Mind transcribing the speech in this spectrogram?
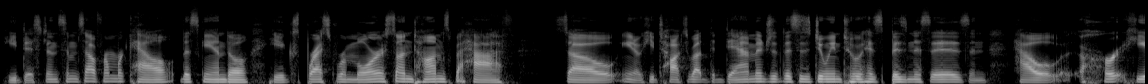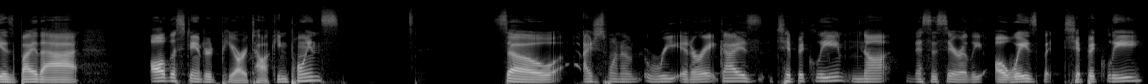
He distanced himself from Raquel, the scandal. He expressed remorse on Tom's behalf. So, you know, he talked about the damage that this is doing to his businesses and how hurt he is by that. All the standard PR talking points. So, I just want to reiterate, guys typically, not necessarily always, but typically,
